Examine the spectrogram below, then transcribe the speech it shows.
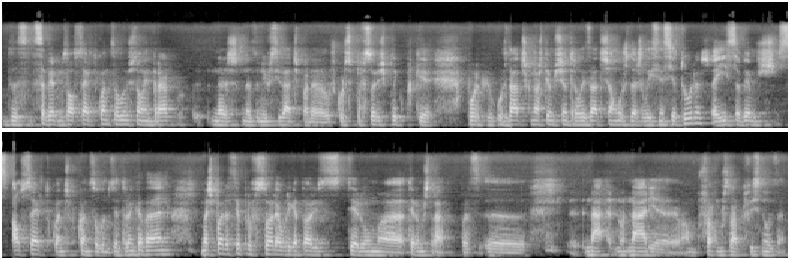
de, de, sabermos ao certo quantos alunos estão a entrar nas, nas universidades para os cursos de professor, explico porquê. Porque os dados que nós temos centralizados são os das licenciaturas, aí sabemos ao certo quantos, quantos alunos entram em cada ano, mas para ser professor é obrigatório ter, uma, ter um mestrado para, uh, na, na área, um mestrado profissionalizante.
